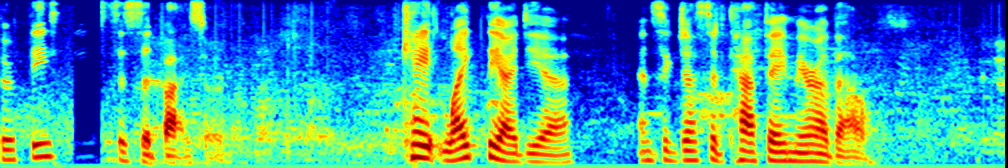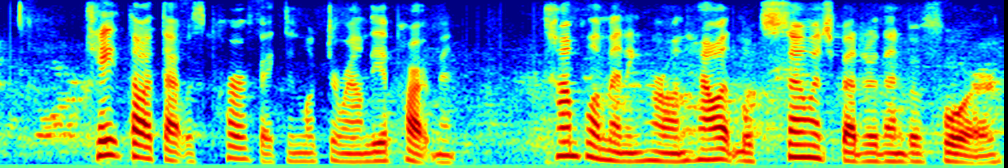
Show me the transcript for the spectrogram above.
her thesis advisor. Kate liked the idea and suggested Cafe Mirabelle. Kate thought that was perfect and looked around the apartment, complimenting her on how it looked so much better than before.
